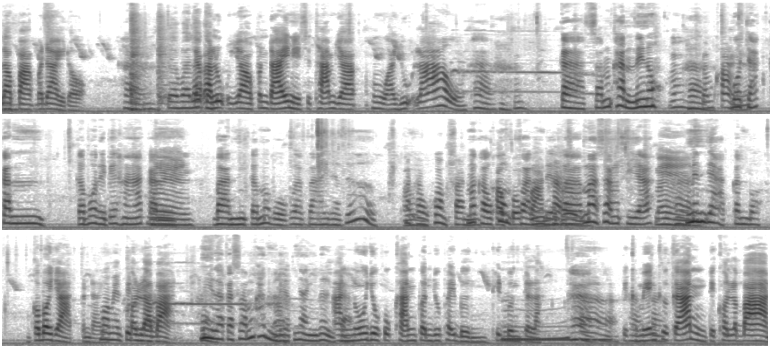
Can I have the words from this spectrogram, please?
เราปากบ่ได้ดอก ค่ะ แต่ว่าแล้แล้ววอายุยาวปานใดนี่สิถามอยากฮู้อายุเล่าค่ะกาสำคัญเลยเนาะอืมค่ะ สำคัญบ่จักกันก็บ่ได้ไปหากัน แม่น บ้านนี้ก็มาบอกว่าตายแล้วเด้อมาเข้าความฝัน มาเขาความฝันเข้าความฝัน เดี๋ยวค่ะว่ามาสั่งเสียแม่ค่ะนแม่นญาติกันบ่ก็บ่ญาติปานใดบ่แม่นเป็น คนละญาติบ้านนี่ล่ะก็สำคัญแบบใหญ่เลยอันจ้ะ หนูอยู่คุกคันเพิ่นอยู่ไผบึงทิศบึงจะละ ค่ะ ติเขมรคือกันติคนละบ้าน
